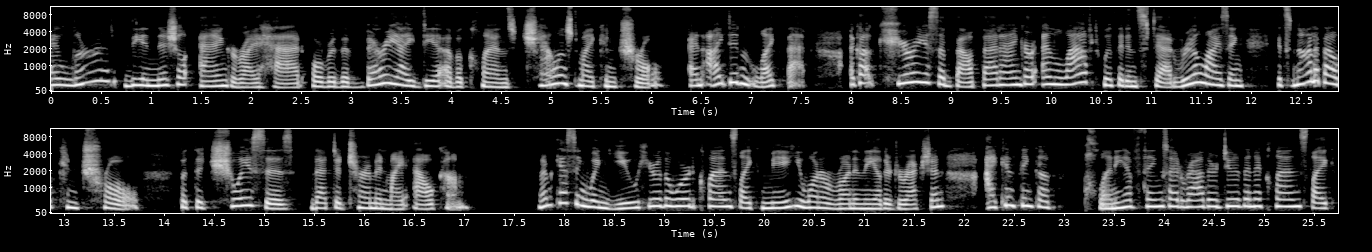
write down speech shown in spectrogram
I learned the initial anger I had over the very idea of a cleanse challenged my control. And I didn't like that. I got curious about that anger and laughed with it instead, realizing it's not about control, but the choices that determine my outcome. And I'm guessing when you hear the word cleanse, like me, you want to run in the other direction. I can think of plenty of things I'd rather do than a cleanse, like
